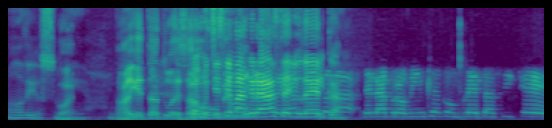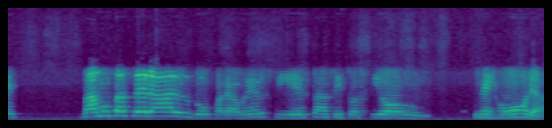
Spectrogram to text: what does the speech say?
Oh, Dios mío. Ahí está tu Pues desahogo. mi muchísimas gracias, Yudelka. De la, de la provincia completa, así que vamos a hacer algo para ver si esta situación mejora.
